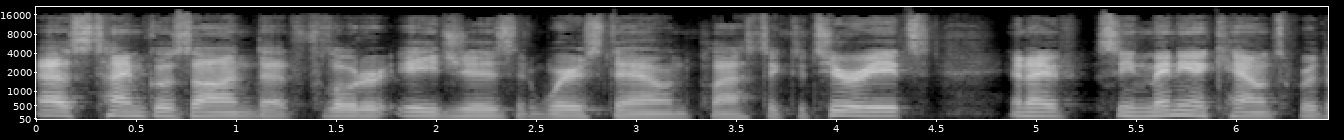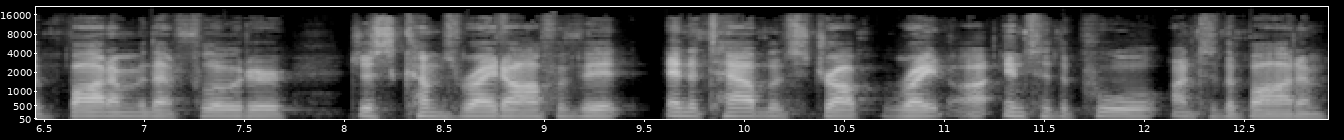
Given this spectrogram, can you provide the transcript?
as time goes on, that floater ages, it wears down, plastic deteriorates, and I've seen many accounts where the bottom of that floater just comes right off of it and the tablets drop right uh, into the pool onto the bottom.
